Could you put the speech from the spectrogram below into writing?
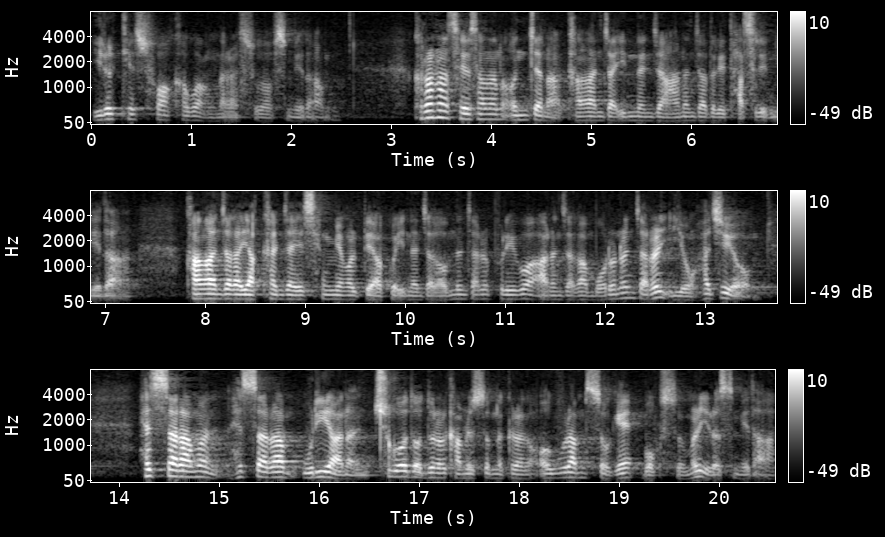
이렇게 수악하고 악랄할 수가 없습니다. 그러나 세상은 언제나 강한 자, 있는 자, 아는 자들이 다스립니다. 강한 자가 약한 자의 생명을 빼앗고 있는 자가 없는 자를 부리고 아는 자가 모르는 자를 이용하지요. 햇사람은 햇사람 우리아는 죽어도 눈을 감을 수 없는 그런 억울함 속에 목숨을 잃었습니다.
